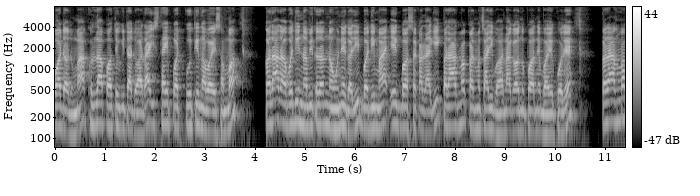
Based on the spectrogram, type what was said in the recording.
पदहरूमा खुल्ला प्रतियोगिताद्वारा स्थायी पद पूर्ति नभएसम्म करार अवधि नवीकरण नहुने गरी बढीमा एक वर्षका लागि करारमा कर्मचारी भर्ना गर्नुपर्ने भएकोले करारमा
